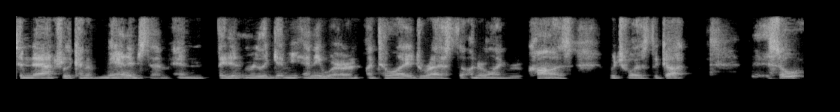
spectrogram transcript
to naturally kind of manage them. And they didn't really get me anywhere until I addressed the underlying root cause, which was the gut. So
